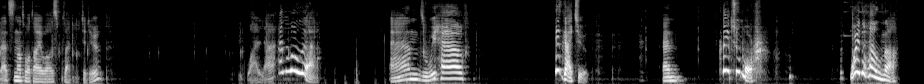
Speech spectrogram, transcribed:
That's not what I was planning to do. Voila and voila. And we have this guy too. And claim two more. Why the hell not?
